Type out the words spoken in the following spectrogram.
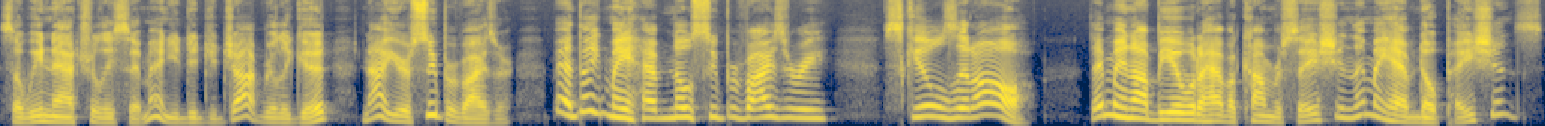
So we naturally say, man, you did your job really good. Now you're a supervisor. Man, they may have no supervisory skills at all. They may not be able to have a conversation. They may have no patience.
